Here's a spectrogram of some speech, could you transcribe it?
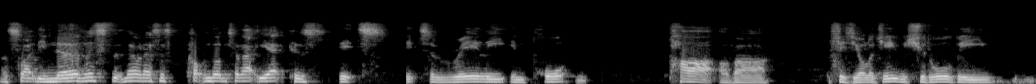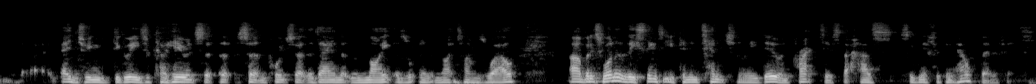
I'm slightly nervous that no one else has cottoned onto that yet because it's it's a really important part of our physiology. We should all be entering degrees of coherence at, at certain points throughout the day and at the night as at night time as well. Uh, but it's one of these things that you can intentionally do and practice that has significant health benefits.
